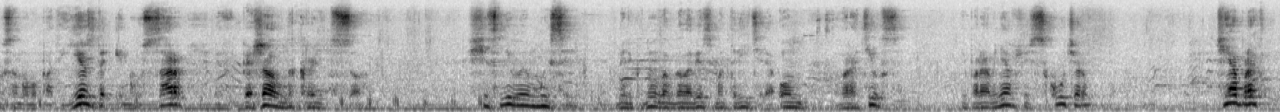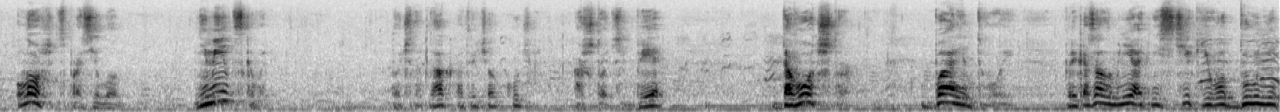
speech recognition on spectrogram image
у самого подъезда, и гусар вбежал на крыльцо. Счастливая мысль мелькнула в голове смотрителя. Он воротился поравнявшись с кучером, «Чья, брат, лошадь?» – спросил он. «Не Минского ли?» «Точно так», – отвечал кучер. «А что тебе?» «Да вот что, барин твой приказал мне отнести к его Дуне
